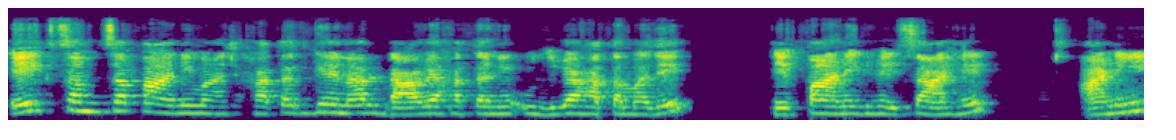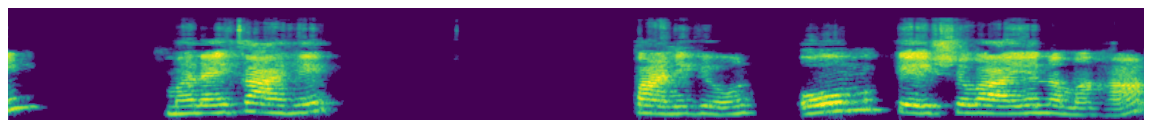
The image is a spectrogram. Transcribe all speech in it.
एक चमचा पाणी माझ्या हातात घेणार डाव्या हाताने उजव्या हातामध्ये ते पाणी घ्यायचं आहे. आणि म्हणायचं आहे पाणी घेऊन ओम केशवाय नमहा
